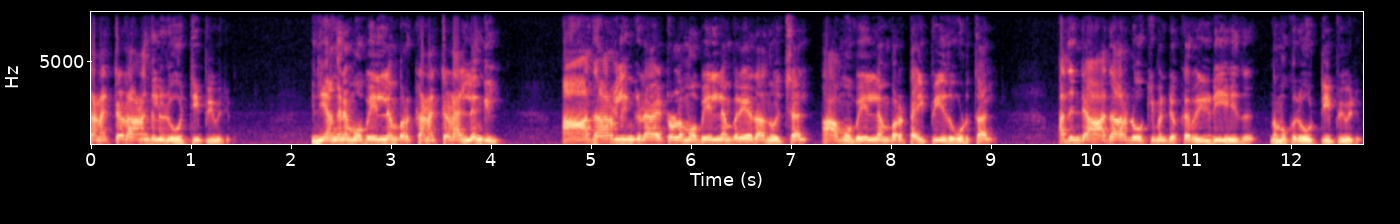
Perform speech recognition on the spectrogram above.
കണക്റ്റഡ് ആണെങ്കിൽ ഒരു ഒ ടി പി വരും. ഇനി അങ്ങനെ മൊബൈൽ നമ്പർ കണക്റ്റഡ് അല്ലെങ്കിൽ ആധാർ ലിങ്ക്ഡ് ആയിട്ടുള്ള മൊബൈൽ നമ്പർ ഏതാണെന്ന് വെച്ചാൽ ആ മൊബൈൽ നമ്പർ ടൈപ്പ് ചെയ്ത് കൊടുത്താൽ അതിന്റെ ആധാർ ഡോക്യുമെന്റൊക്കെ റീഡ് ചെയ്ത് നമുക്കൊരു ഒ ടി പി വരും.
